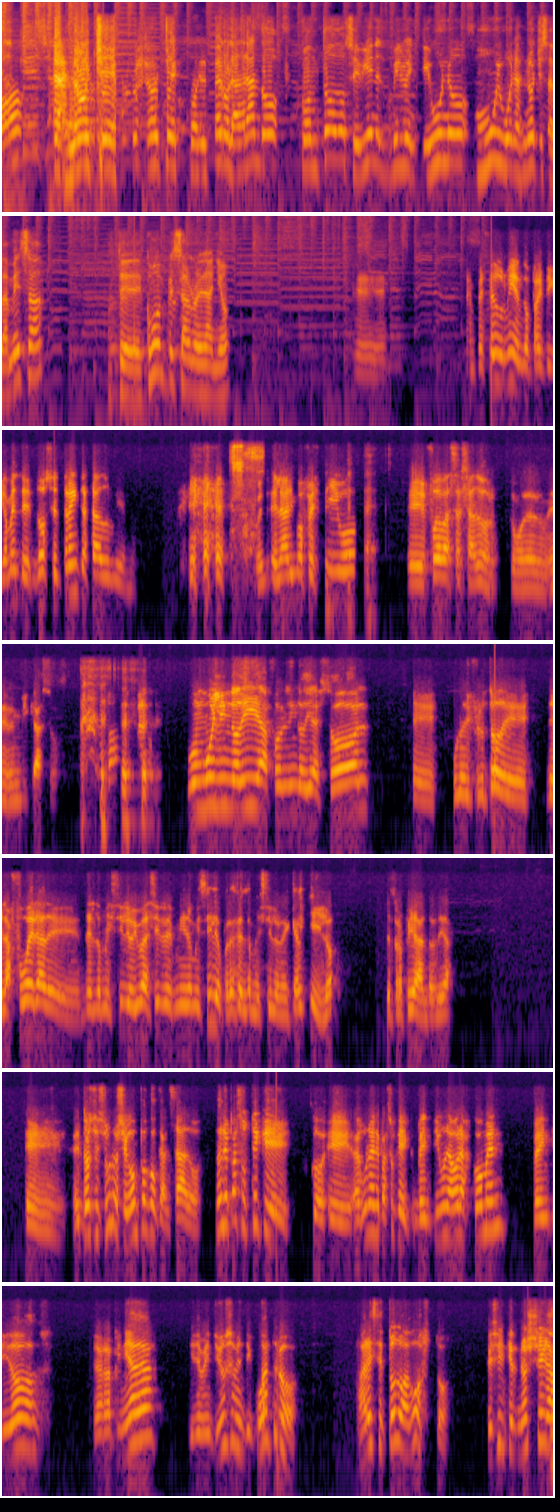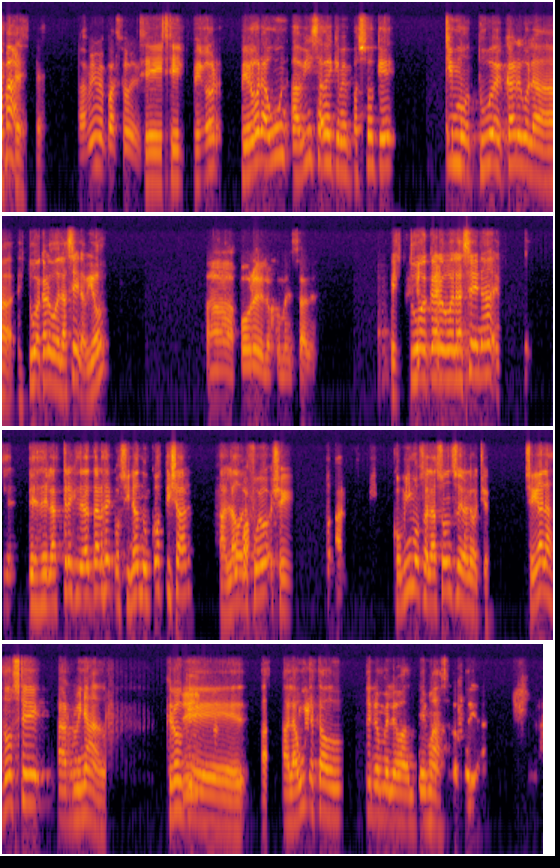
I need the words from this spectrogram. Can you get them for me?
Buenas noches, buenas noches, con el perro ladrando, con todo, se viene el 2021, muy buenas noches a la mesa. Ustedes, ¿cómo empezaron el año? Eh, empecé durmiendo, prácticamente 12.30 estaba durmiendo. el ánimo festivo eh, fue avasallador, como en, mi caso. un muy lindo día, fue un lindo día de sol. eh, uno disfrutó de, de la fuera de- del domicilio, iba a decir de mi domicilio, pero es del domicilio en el que alquilo, de propiedad en realidad. Eh, entonces uno llegó un poco cansado. ¿No le pasa a usted que eh, alguna vez le pasó que 21 horas comen, 22 de rapiñada y de 22 a 24 parece todo agosto? Es decir, que no llega más. A mí me pasó eso. Sí, sí, peor, peor aún, a mí sabe que me pasó que tuve cargo la, estuve a cargo de la cena, ¿vio? Ah, pobre de los comensales. Estuve a cargo de la cena de- desde las 3 de la tarde cocinando un costillar al lado Opa. del fuego. llegué a- comimos a las 11 de la noche. Llegué a las 12 arruinado. Creo Sí. que a, a la una estaba durmiendo y no me levanté más el otro día.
